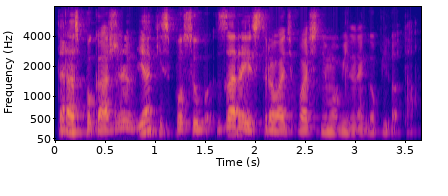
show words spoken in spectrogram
Teraz pokażę, w jaki sposób zarejestrować właśnie mobilnego pilota.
